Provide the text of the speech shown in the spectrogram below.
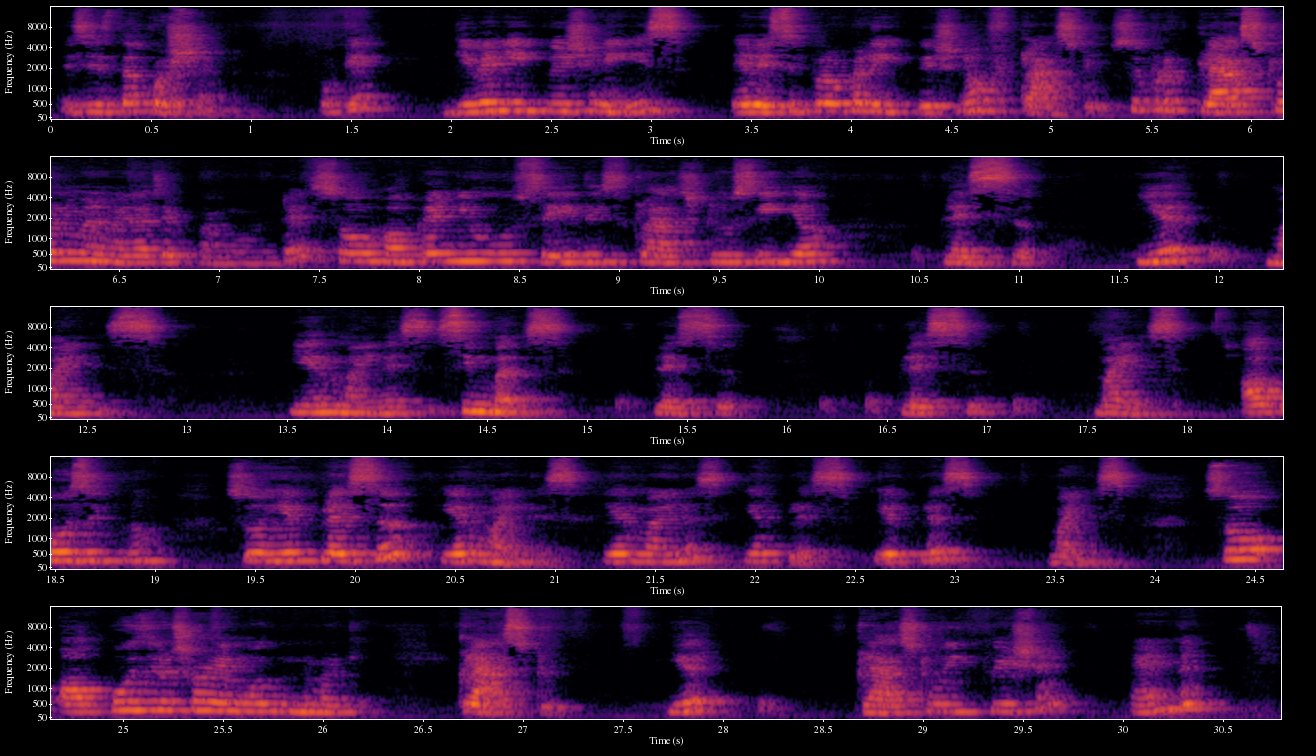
this is the question okay given equation is a reciprocal equation of class two so ఇప్పుడు class టూని మనం ఎలా చెప్పాము అంటే so how can you say this class two see here plus here minus here minus symbols plus plus minus opposite no so here plus here minus here minus here plus here plus minus so opposite వచ్చినప్పుడు ఏమవుతుంది మనకి class two here class two equation and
